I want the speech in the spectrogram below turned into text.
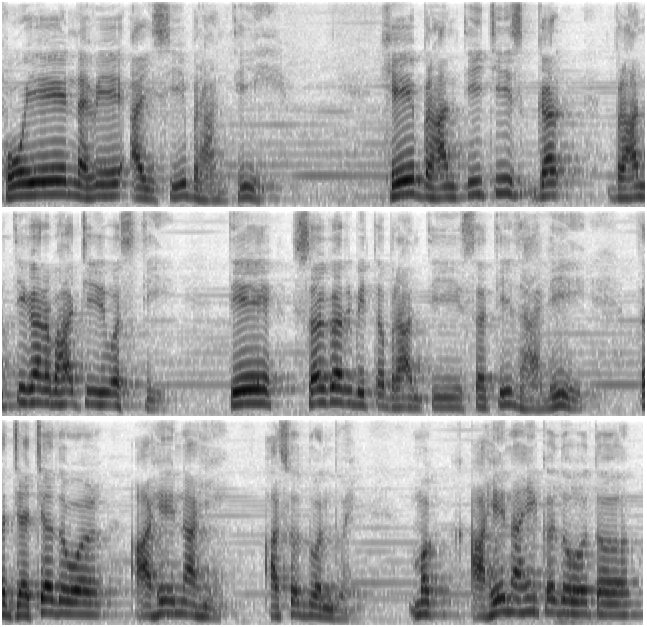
होये नव्हे ऐसी भ्रांती. हे भ्रांतीची गर भ्रांतिगर्भाची वस्ती. ते सगर्भित भ्रांती सती झाली. तर ज्याच्याजवळ आहे नाही असं द्वंद्व आहे. मग आहे नाही कधं होतं?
